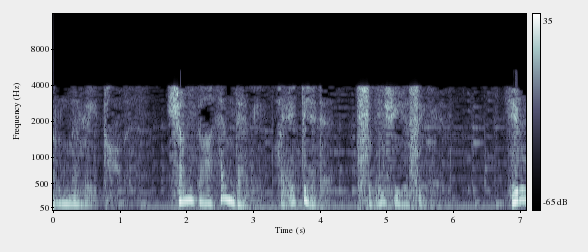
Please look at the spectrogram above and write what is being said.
වර්ණ රේඛාව. ශනිදා හැන්දෑවේ 6:30ට ස්වදේශීය සේවයෙන් හිරු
